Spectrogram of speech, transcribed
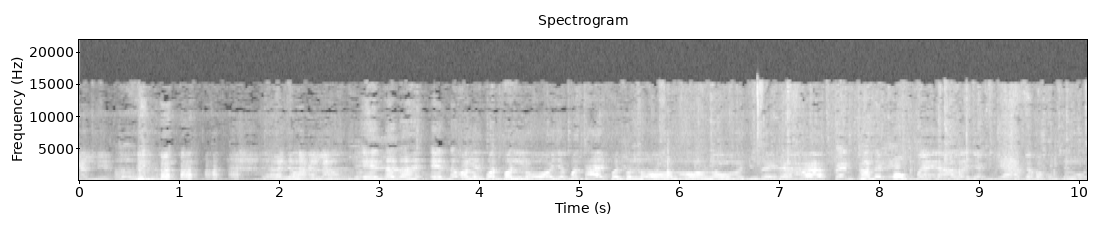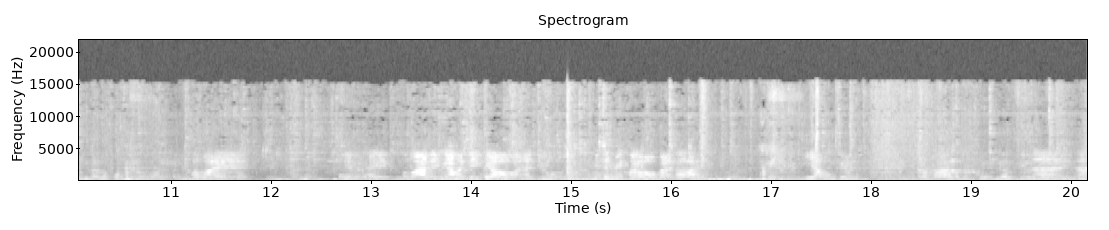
กันเนี่ย เราจะพักกันลำเอ็นแต่เอ็นแต่ว่าลุงพ่นพ่นหล่ออยากมาถ่ายเพ่นพ่นหล่อหล่อหล่ออยู่ในแบบว่ามันได้ปกไหมอะอะไรอย่างเงี้ยแต่ว่าคงจะหล่ออยู่แล้วหรอกคนมันหล่อทำไมเนี่ยมันไม่เมื่อวานนี้งานมันเด็กไปออกอันนั้นอยู่ก็จะไม่ค่อยออกกันเท่าไหร่มันเงียบของแกแต่ว่าเรามันเจอเรื่องเยอะได้ได้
